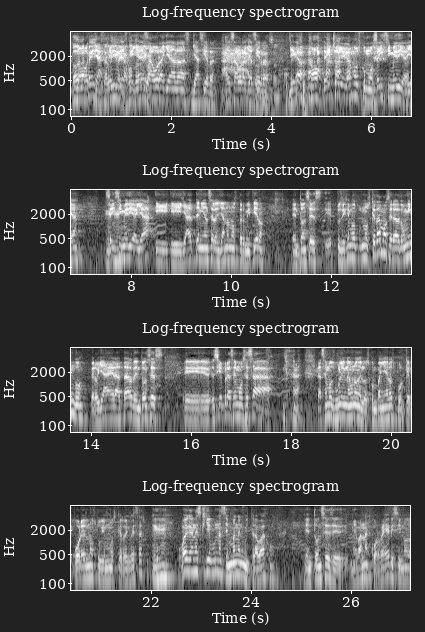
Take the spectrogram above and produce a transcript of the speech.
Toda No, la peña ya, hasta ¿qué arriba y la que ya arriba. esa hora ya, las, ya cierran. a esa hora Ah, ya con cierran. razón. Llega, no, de hecho llegamos como seis y media ya. Seis y media ya y, y ya tenían cerrado, ya no nos permitieron. Entonces, eh, pues dijimos, pues nos quedamos, era domingo, pero ya era tarde. Entonces, eh, siempre hacemos esa. le hacemos bullying a uno de los compañeros porque por él nos tuvimos que regresar. Oigan, es que llevo una semana en mi trabajo. Entonces eh, me van a correr y si no. no.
